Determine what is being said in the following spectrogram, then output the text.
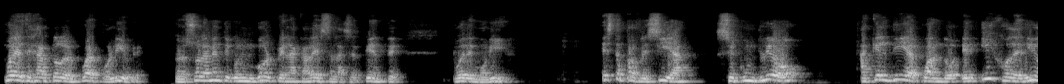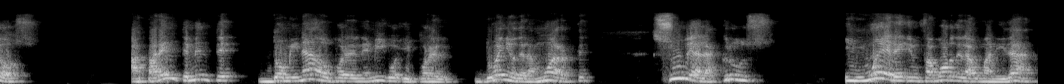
Puedes dejar todo el cuerpo libre, pero solamente con un golpe en la cabeza la serpiente puede morir. Esta profecía se cumplió aquel día cuando el Hijo de Dios, aparentemente dominado por el enemigo y por el dueño de la muerte, sube a la cruz y muere en favor de la humanidad.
